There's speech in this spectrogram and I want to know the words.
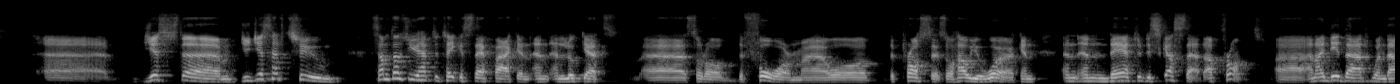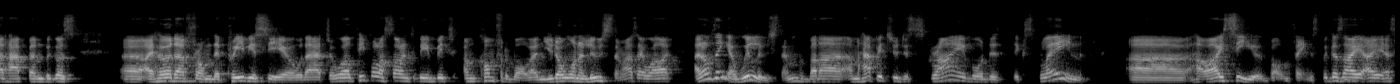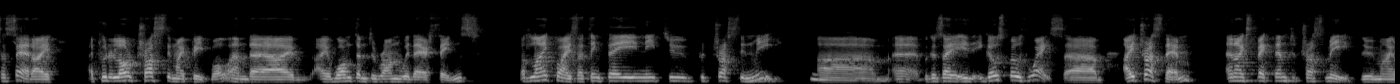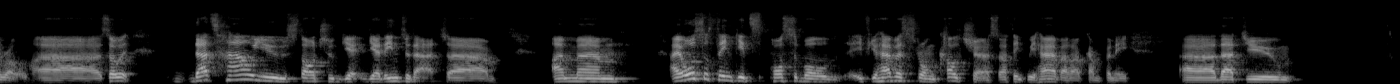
uh, just um, you just have to sometimes you have to take a step back and and, and look at uh, sort of the form uh, or the process or how you work and and and dare to discuss that up front uh, and i did that when that happened because uh, i heard that from the previous ceo that well people are starting to be a bit uncomfortable and you don't want to lose them. I say well i, I don't think i will lose them but I, am happy to describe or de- explain uh, how i see on things. Because I, I, as i said i i put a lot of trust in my people and uh, i i want them to run with their things. But likewise i think they need to put trust in me. Um, uh, because I, it, goes both ways. Um, I trust them, and I expect them to trust me doing my role. Uh, so it, that's how you start to get get into that. Uh, I'm. Um, I also think it's possible if you have a strong culture, as I think we have at our company, uh, that you.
